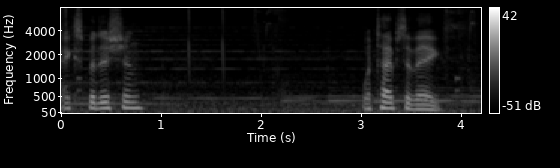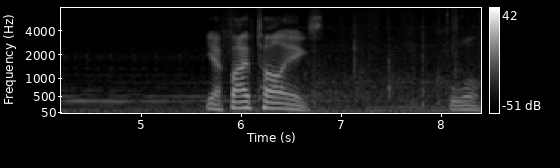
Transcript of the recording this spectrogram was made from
Expedition? What types of eggs? Yeah, five tall eggs. Cool.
